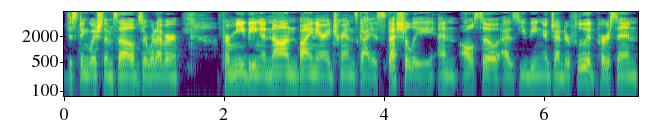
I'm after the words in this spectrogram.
distinguish themselves or whatever. For me, being a non binary trans guy, especially, and also as you being a gender fluid person,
